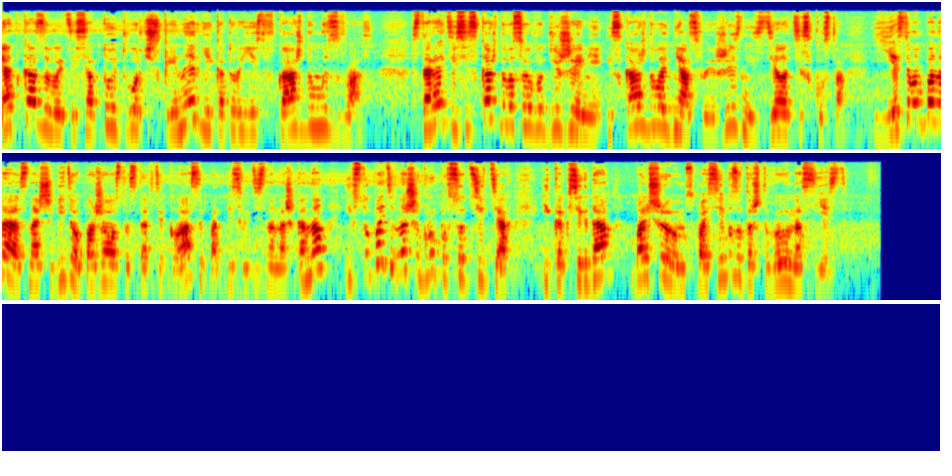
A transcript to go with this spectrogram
Не отказывайтесь от той творческой энергии, которая есть в каждом из вас. Старайтесь из каждого своего движения, из каждого дня своей жизни сделать искусство. Если вам понравилось наше видео, пожалуйста, ставьте классы, подписывайтесь на наш канал и вступайте в наши группы в соцсетях. И, как всегда, большое вам спасибо за то, что вы у нас есть.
